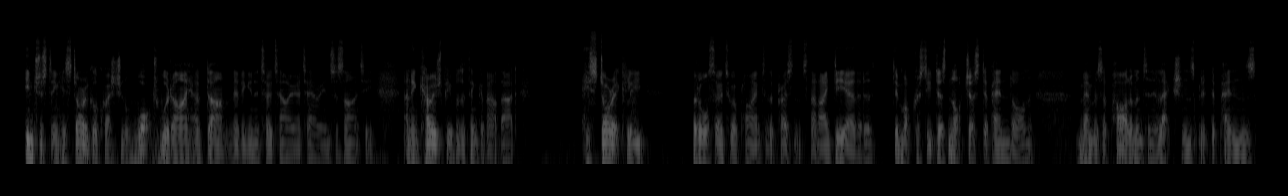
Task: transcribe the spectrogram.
interesting historical question. What would I have done living in a totalitarian society? And encourage people to think about that historically, but also to apply it to the present. That idea that a democracy does not just depend on members of parliament and elections, but it depends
